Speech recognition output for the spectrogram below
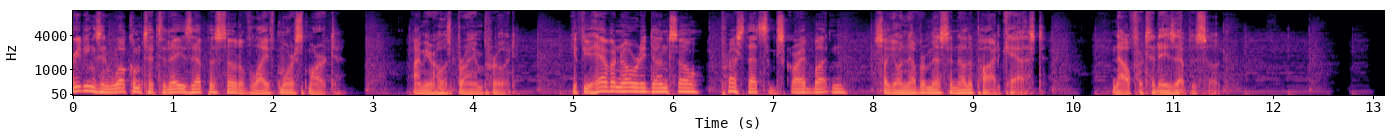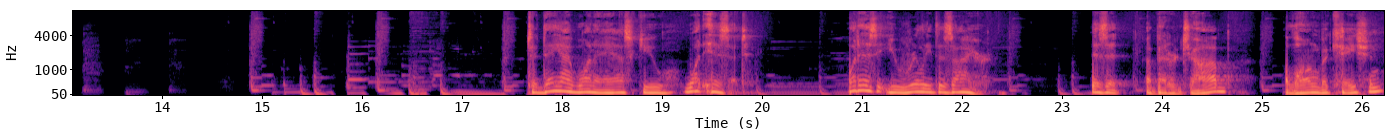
Greetings and welcome to today's episode of Life More Smart. I'm your host, Brian Pruitt. If you haven't already done so, press that subscribe button so you'll never miss another podcast. Now for today's episode. Today, I want to ask you what is it? What is it you really desire? Is it a better job? A long vacation?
